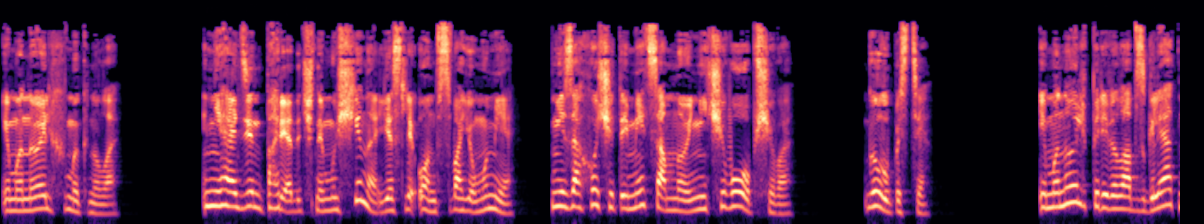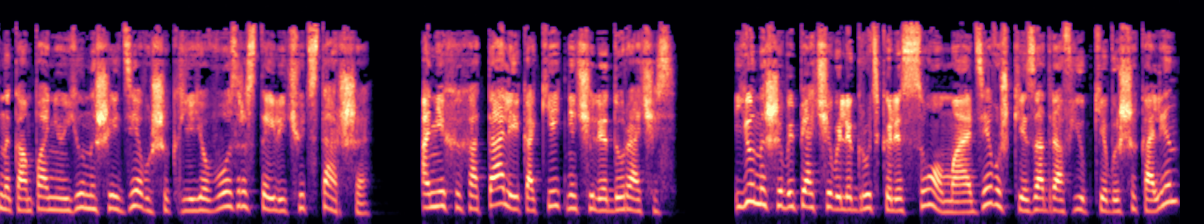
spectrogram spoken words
Эммануэль хмыкнула. «Ни один порядочный мужчина, если он в своем уме, не захочет иметь со мной ничего общего. Глупости. Эммануэль перевела взгляд на компанию юношей и девушек ее возраста или чуть старше. Они хохотали и кокетничали, дурачась. Юноши выпячивали грудь колесом, а девушки, задрав юбки выше колен,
